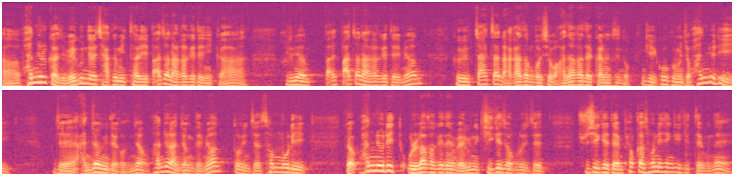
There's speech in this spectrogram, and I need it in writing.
어, 환율까지 외국인들의 자금 이탈이 빠져나가게 되니까 그러면 빠, 빠져나가게 되면 그 짜짜 나가던 것이 완화가 될 가능성이 높기고 그러면 이제 환율이 이제 안정이 되거든요. 환율 안정되면 또 이제 선물이 그러니까 환율이 올라가게 되면 외국인 기계적으로 이제 주식에 대한 평가 손이 생기기 때문에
